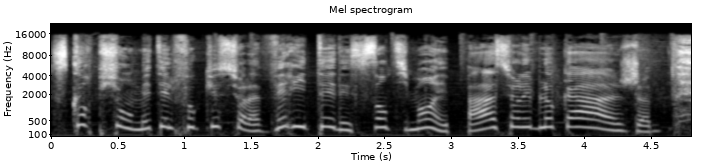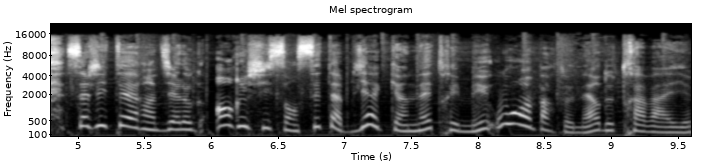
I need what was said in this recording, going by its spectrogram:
Scorpion, mettez le focus sur la vérité des sentiments et pas sur les blocages. Sagittaire, un dialogue enrichissant s'établit avec un être aimé ou un partenaire de travail.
